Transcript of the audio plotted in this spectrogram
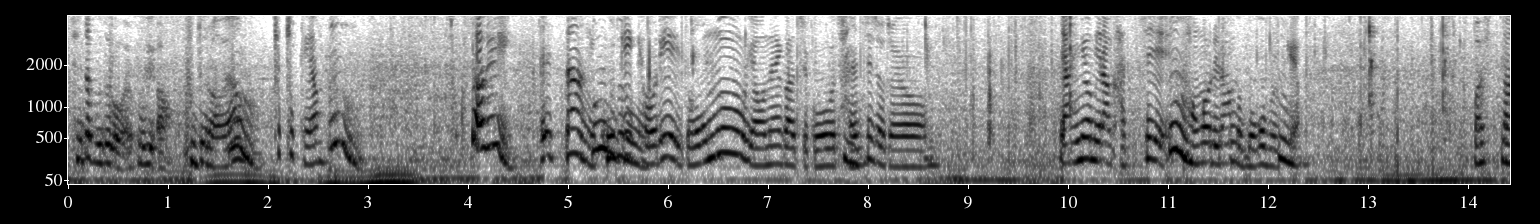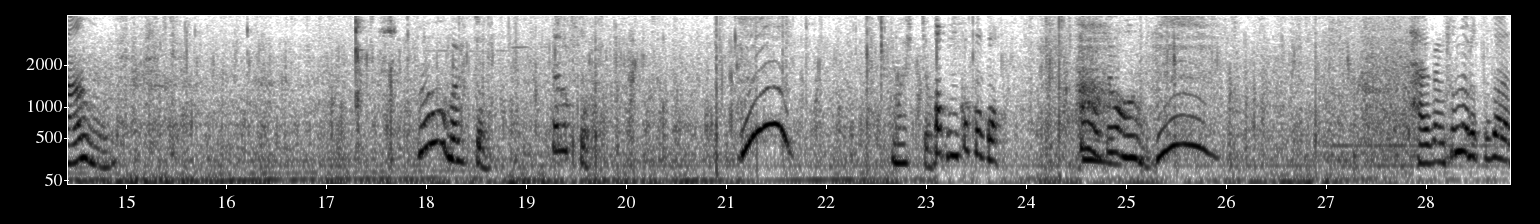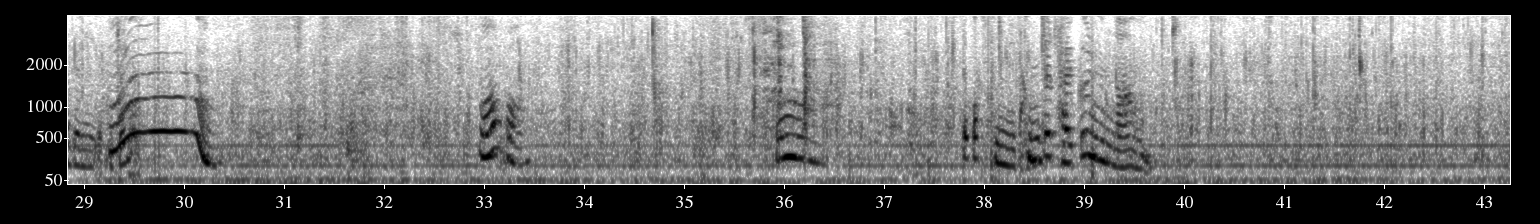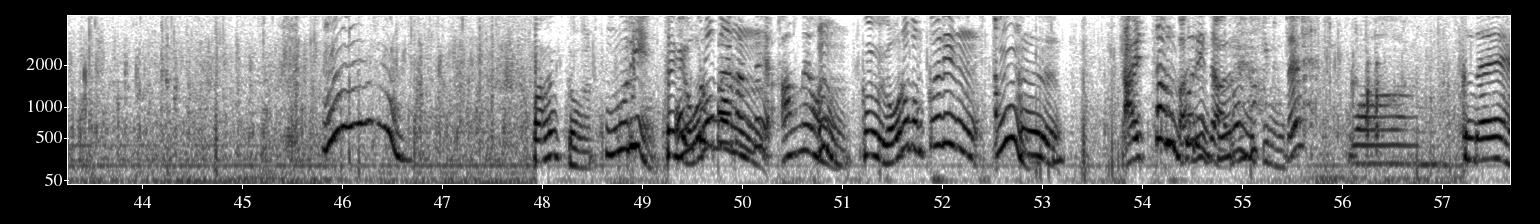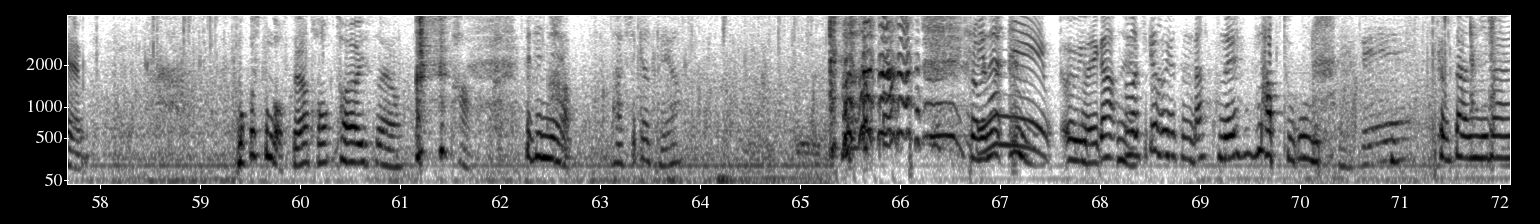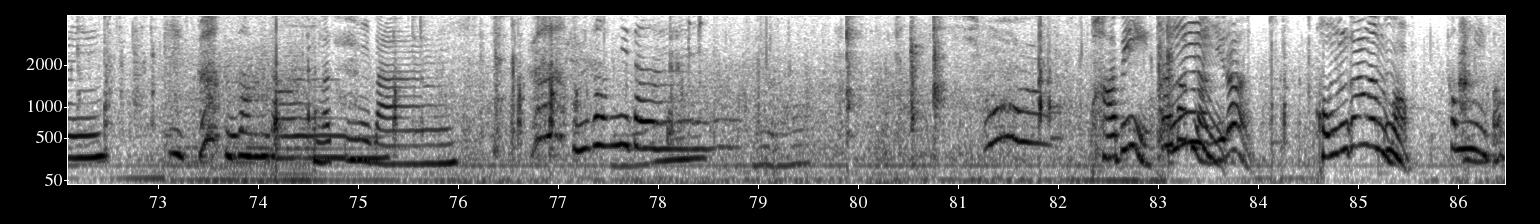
진짜 부드러워요, 고기가. 부드러워요? 음. 촉촉해요? 음. 속살이 일단 너무 고기 부드러워. 결이 너무 연해가지고 잘 음. 찢어져요. 양념이랑 같이 음. 덩어리를 한번 먹어볼게요. 맛있다. 음, 맛있죠? 뜨겁죠? 음! 맛있죠? 아, 끔찍하고 뜨거워, 뜨거워. 닭은 손으로 뜯어야 되는 거 그죠? 음! 어, 음, 뜨겁습니다. 진짜 잘 끓는다. 음! 좀. 국물이 되게 여러 번- 빨간데 안 매워요. 응. 그리고 여러 번 끓인 그 알찬 끓인 맛이지 않아요? 그런 느낌인데? 와. 근데 먹고 싶은 거 없어요? 더? 저요 있어요. 밥. 피디님 밥. 밥 시켜도 돼요? 그러면은 이모님 저희가 네. 한번 시켜보겠습니다. 네. 밥 두 공기 주세요. 네. 감사합니다. 감사합니다. 고맙습니다. 감사합니다. 밥이 쌀밥이 음. 아니라 건강한 밥. 현미밥.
